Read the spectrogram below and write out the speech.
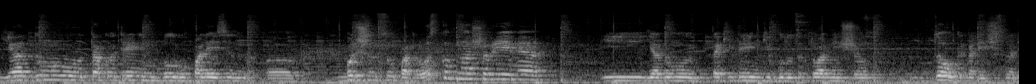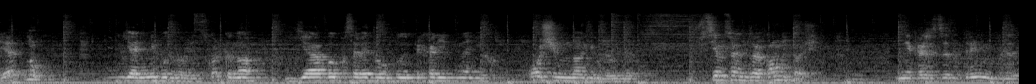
Я думаю, такой тренинг был бы полезен э, большинству подростков в наше время. И я думаю, такие тренинги будут актуальны еще долгое количество лет. Ну, я не буду говорить сколько, но я бы посоветовал бы приходить на них очень многим людям. Всем своим знакомым точно. Мне кажется, этот тренинг будет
